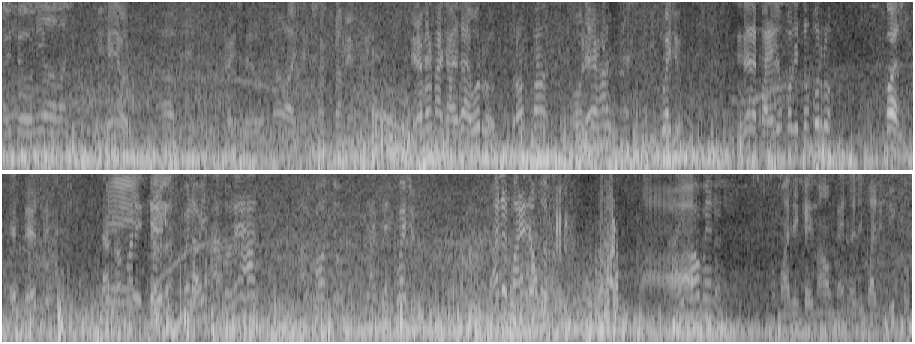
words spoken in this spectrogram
Caicedonia Valle. Sí, señor. Ah, ok. Caicedonia Valle, exactamente. Tiene forma de cabeza de burro, trompa, orejas y cuello. Si se le parece un poquito a un burro, ¿Cuál? este, este. La Eh, trompa a la izquierda, Buena vista. las orejas al fondo y aquí el cuello. ¿Cuál le parece a un burro? Ahí más o menos. ¿Cómo así que hay más o menos? Es igualitico.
